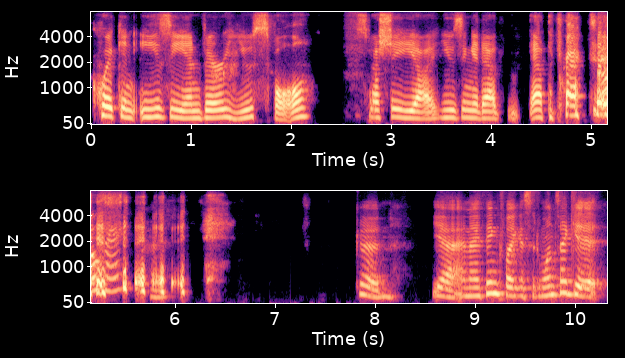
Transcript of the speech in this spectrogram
quick and easy and very useful, especially uh, using it at at the practice. Okay. Good. Yeah, and I think like I said, once I get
